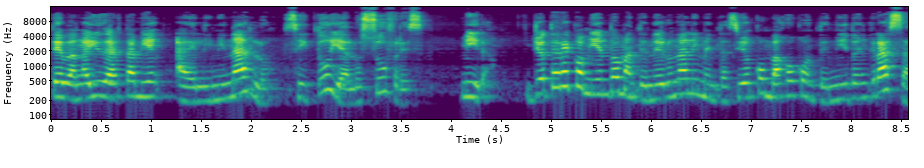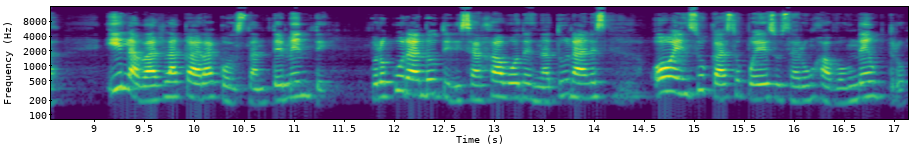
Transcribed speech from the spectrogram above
te van a ayudar también a eliminarlo si tú ya lo sufres. Mira, yo te recomiendo mantener una alimentación con bajo contenido en grasa y lavar la cara constantemente, procurando utilizar jabones naturales o en su caso puedes usar un jabón neutro.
